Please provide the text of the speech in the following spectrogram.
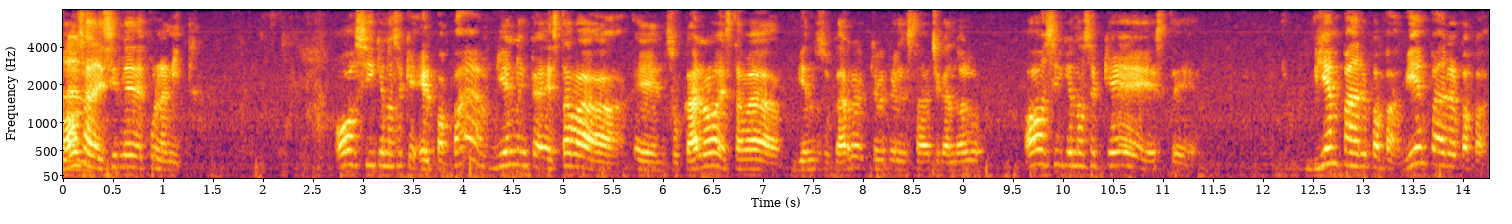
Vamos a decirle de fulanita. Oh, sí, que no sé qué. El papá bien estaba en su carro, estaba viendo su carro, creo que le estaba checando algo. Oh, sí, que no sé qué. Este. Bien padre el papá, bien padre el papá.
